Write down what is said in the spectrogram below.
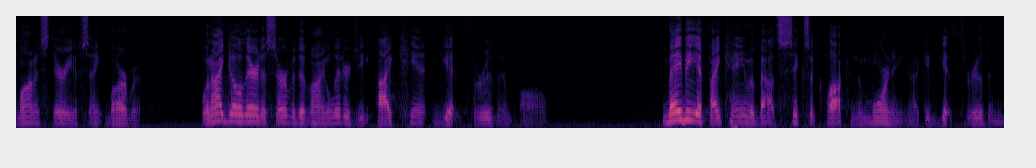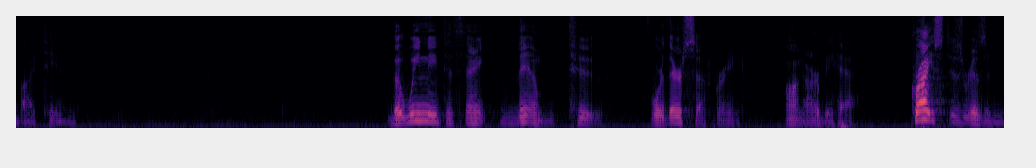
monastery of St. Barbara. When I go there to serve a divine liturgy, I can't get through them all. Maybe if I came about 6 o'clock in the morning, I could get through them by 10. But we need to thank them too for their suffering on our behalf. Christ is risen.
